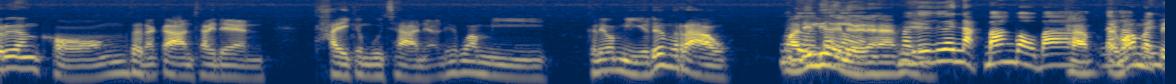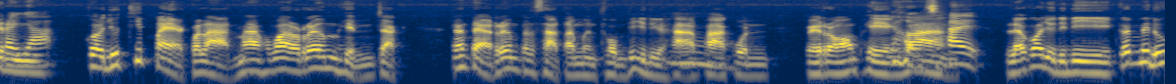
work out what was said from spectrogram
เรื่องของสถานการณ์ชายแดนไทยกัมพูชาเนี่ยเรียกว่ามีเขาเรียกว่ามีเรื่องราวมาเรื่อยๆเลยนะฮะมาพี่เรื่อยๆหนักบ้างเบาบ้างครับะคะแต่ว่ามันเป็นระยะกลยุทธ์ที่แปลกประหลาดมากเพราะว่าเราเริ่มเห็นจากตั้งแต่เริ่มประสาทตามเมืองทมที่อยู่ดีหาอืมพาคนไปร้องเพลงบ้างใช่แล้วก็อยู่ดีๆ ก็ไม่รู้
